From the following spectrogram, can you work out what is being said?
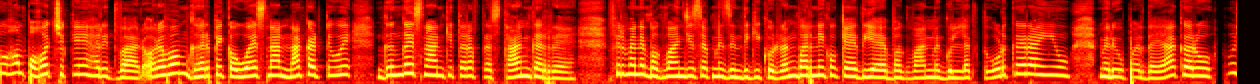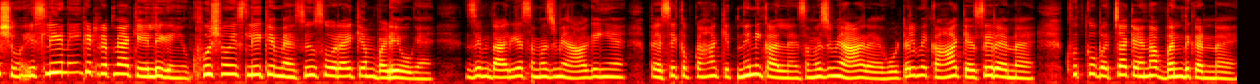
तो हम पहुँच चुके हैं हरिद्वार और अब हम घर पे कौआ स्नान ना करते हुए गंगा स्नान की तरफ़ प्रस्थान कर रहे हैं। फिर मैंने भगवान जी से अपनी ज़िंदगी को रंग भरने को कह दिया है, भगवान, मैं गुल्लक तोड़ कर आई हूँ, मेरे ऊपर दया करो। खुश हूँ, इसलिए नहीं कि ट्रिप में अकेले गई हूँ, खुश हूँ इसलिए कि महसूस हो रहा है कि हम बड़े हो गए हैं। ज़िम्मेदारियाँ समझ में आ गई हैं। पैसे कब कहाँ कितने निकालना है? समझ में आ रहा है। होटल में कहाँ कैसे रहना है? खुद को बच्चा कहना बंद करना है।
